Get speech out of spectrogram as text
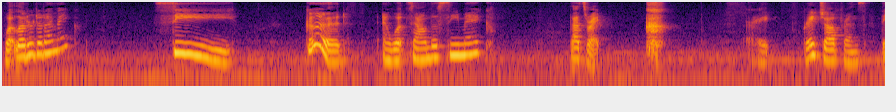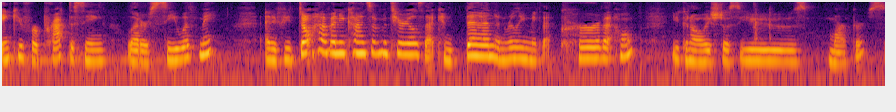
What letter did I make? C. Good. And what sound does C make? That's right. All right. Great job, friends. Thank you for practicing letter C with me. And if you don't have any kinds of materials that can bend and really make that curve at home, you can always just use markers.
